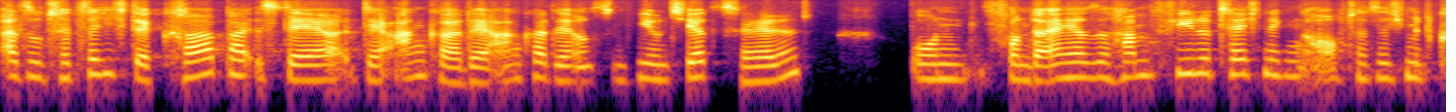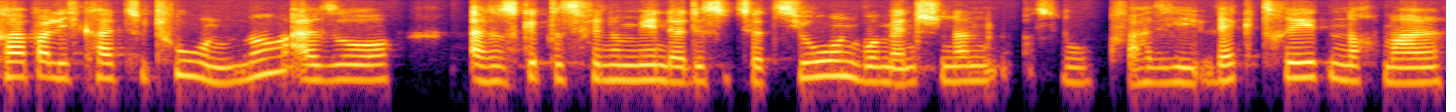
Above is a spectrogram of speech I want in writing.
Also tatsächlich, der Körper ist der, der Anker, der Anker, der uns im Hier und Jetzt hält. Und von daher haben viele Techniken auch tatsächlich mit Körperlichkeit zu tun. Ne? Also, also es gibt das Phänomen der Dissoziation, wo Menschen dann so quasi wegtreten, nochmal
